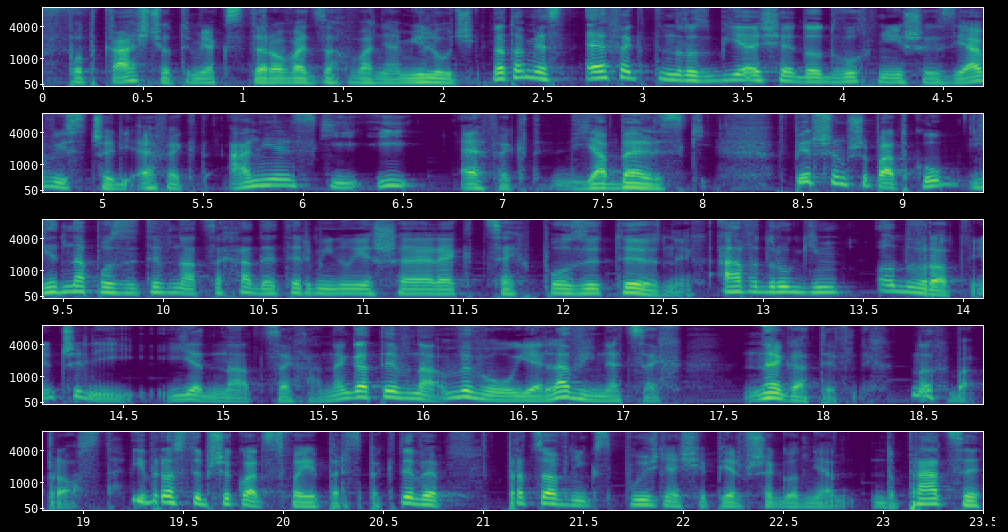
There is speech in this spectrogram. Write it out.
w podcaście, o tym jak sterować zachowaniami ludzi. Natomiast efekt ten rozbija się do dwóch mniejszych zjawisk, czyli efekt anielski i efekt diabelski. W pierwszym przypadku jedna pozytywna cecha determinuje szereg cech pozytywnych, a w drugim odwrotnie, czyli jedna cecha negatywna wywołuje lawinę cech negatywnych. No chyba proste. I prosty przykład z swojej perspektywy. Pracownik spóźnia się pierwszego dnia do pracy,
